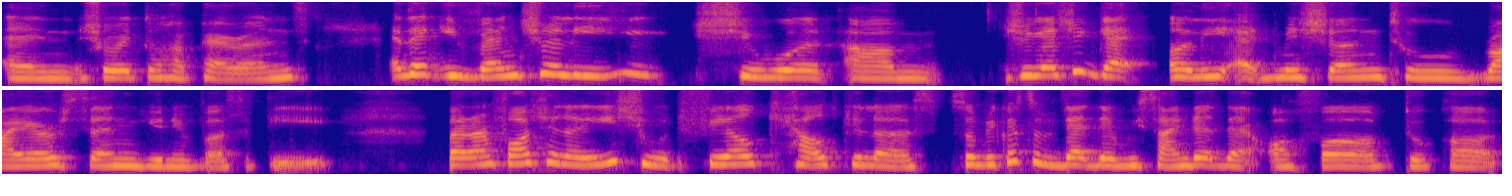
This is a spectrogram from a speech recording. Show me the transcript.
and show it to her parents. And then eventually she would um she actually get early admission to Ryerson University. But unfortunately, she would fail calculus. So because of that, they rescinded their offer to her.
